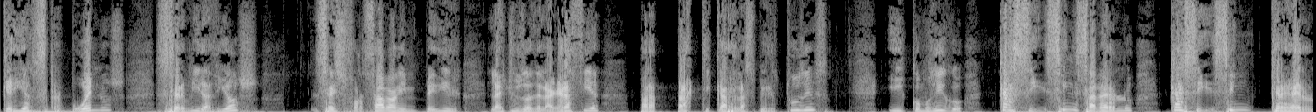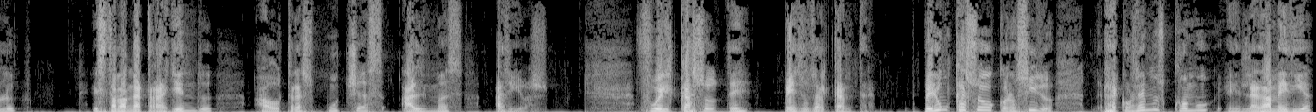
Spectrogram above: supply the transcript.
querían ser buenos, servir a Dios, se esforzaban en pedir la ayuda de la gracia para practicar las virtudes y, como digo, casi sin saberlo, casi sin creerlo, estaban atrayendo a otras muchas almas a Dios. Fue el caso de Pedro de Alcántara. Pero un caso conocido. Recordemos cómo en la Edad Media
